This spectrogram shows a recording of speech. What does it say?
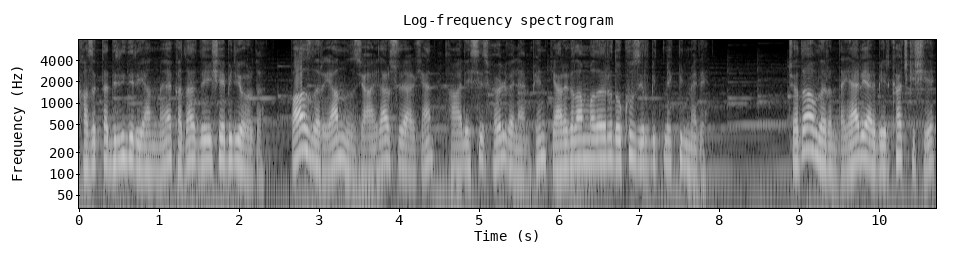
kazıkta diri diri yanmaya kadar değişebiliyordu. Bazıları yalnızca aylar sürerken talihsiz Höl ve Lemp'in yargılanmaları 9 yıl bitmek bilmedi. Cadı avlarında yer yer birkaç kişi,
